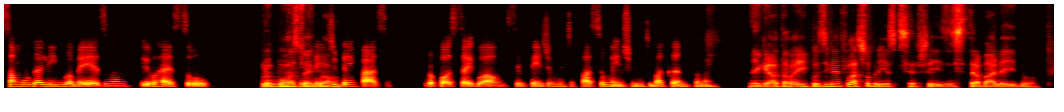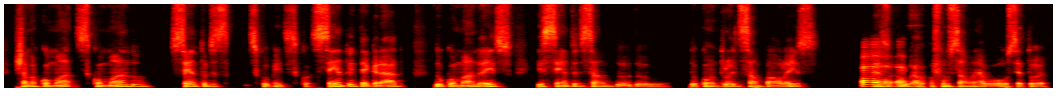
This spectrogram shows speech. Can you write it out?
só muda a língua mesmo e o resto propósito se é entende igual. bem fácil. O propósito é igual, se entende muito facilmente, muito bacana também. Legal, tava aí. Inclusive, eu ia falar sobre isso, que você fez esse trabalho aí no. Chama Comando, comando Centro de. Desculpem, Centro Integrado do Comando, é isso? E Centro de São, do, do, do Controle de São Paulo, é isso? É, é, o- a, a função, né? Ou o setor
